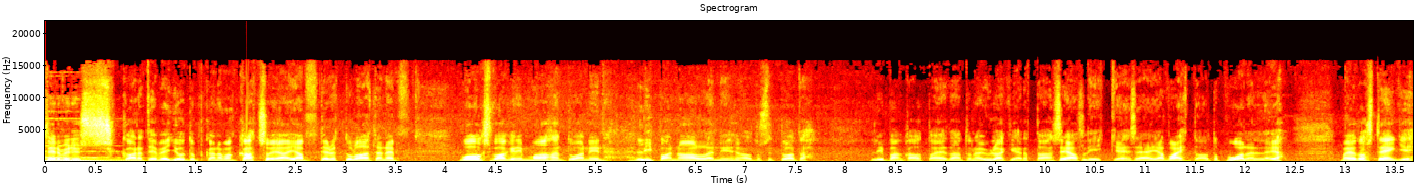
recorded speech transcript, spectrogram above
Tervehdys, tervehdys KarTV YouTube-kanavan katsoja ja tervetuloa tänne Volkswagenin maahantuonnin lipan alle, niin sanotusti tuolta lipan kautta ajetaan tuonne yläkertaan Seat-liikkeeseen ja vaihtoautopuolelle. Ja mä jo tuossa teinkin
